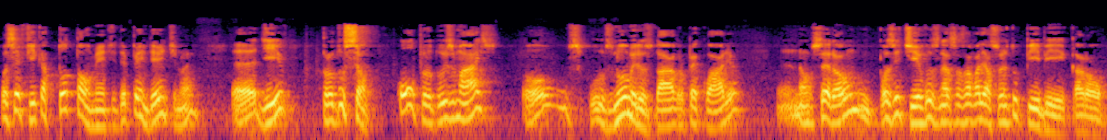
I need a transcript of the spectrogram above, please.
você fica totalmente dependente não é, é de produção. Ou produz mais, ou os, os números da agropecuária não serão positivos nessas avaliações do PIB, Carol.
